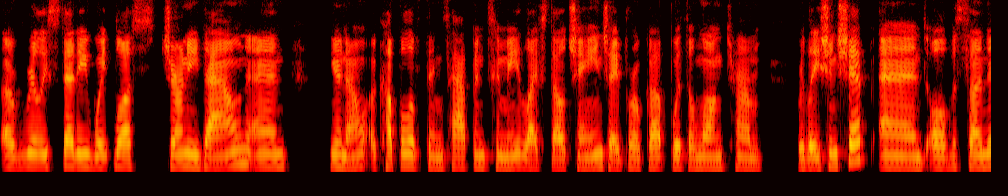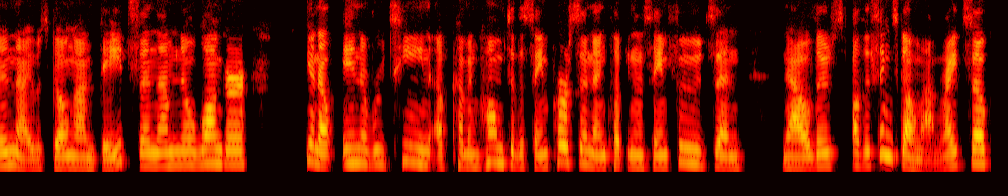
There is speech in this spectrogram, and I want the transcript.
a really steady weight loss journey down, and you know, a couple of things happened to me lifestyle change. I broke up with a long term relationship, and all of a sudden, I was going on dates, and I'm no longer, you know, in a routine of coming home to the same person and cooking the same foods. And now there's other things going on, right? So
